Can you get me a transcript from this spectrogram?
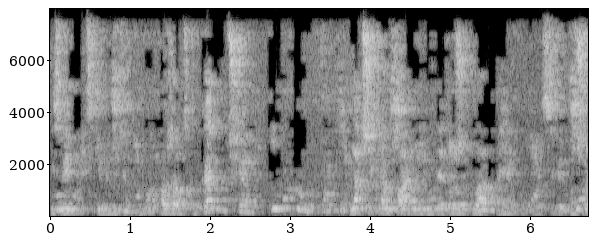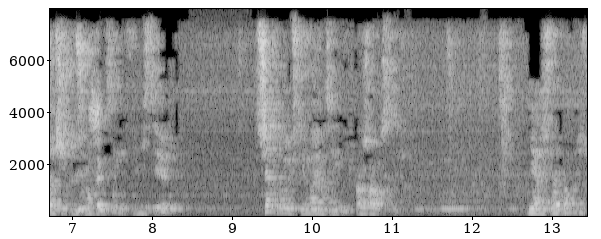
и своим близким людям. Вот, пожалуйста, карточка нашей компании, это уже платная, я купил себе, потому что рассчитываюсь в магазинах везде. Сейчас будем снимать деньги, пожалуйста. Я сюда поближе.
